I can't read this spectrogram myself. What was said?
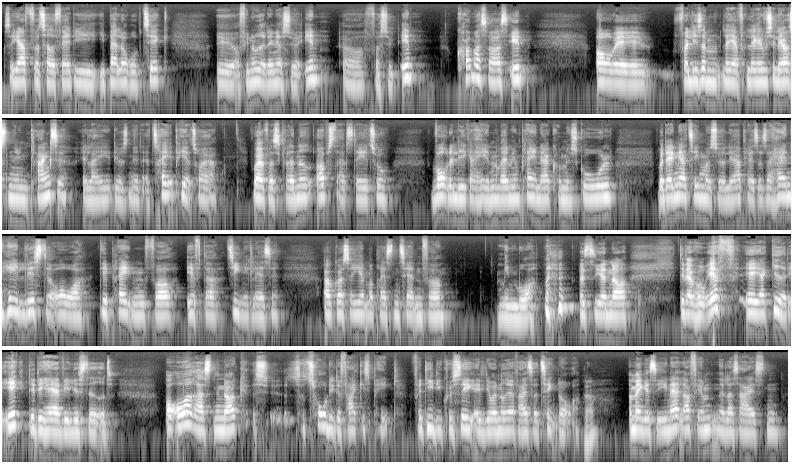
Så jeg har taget fat i, i Ballerup Tech, øh, og finde ud af, den jeg søger ind, og får søgt ind, kommer så også ind, og øh, for ligesom, jeg, for, jeg huske, jeg laver sådan en planche, eller det var sådan et af tre papir, tror jeg, hvor jeg får skrevet ned opstartsdato, hvor det ligger henne, hvad min plan er at komme i skole, hvordan jeg tænker mig at søge læreplads, altså have en hel liste over det planen for efter 10. klasse, og gå så hjem og præsentere den for min mor, og siger, når det der HF, øh, jeg gider det ikke, det er det her, jeg vil i stedet. Og overraskende nok, så tog de det faktisk pænt, fordi de kunne se, at det var noget, jeg faktisk havde tænkt over. Ja. Og man kan sige, i en alder af 15 eller 16,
